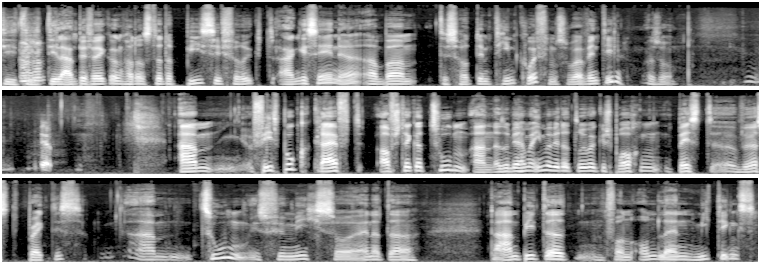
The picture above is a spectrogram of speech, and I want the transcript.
Die, die, mhm. die, Landbevölkerung hat uns da ein bisschen verrückt angesehen, ja, aber das hat dem Team geholfen. Es war ein Ventil. Also. Ja. Ähm, Facebook greift Aufsteiger Zoom an. Also wir haben ja immer wieder darüber gesprochen, Best uh, Worst Practice. Ähm, Zoom ist für mich so einer der, der Anbieter von Online-Meetings,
